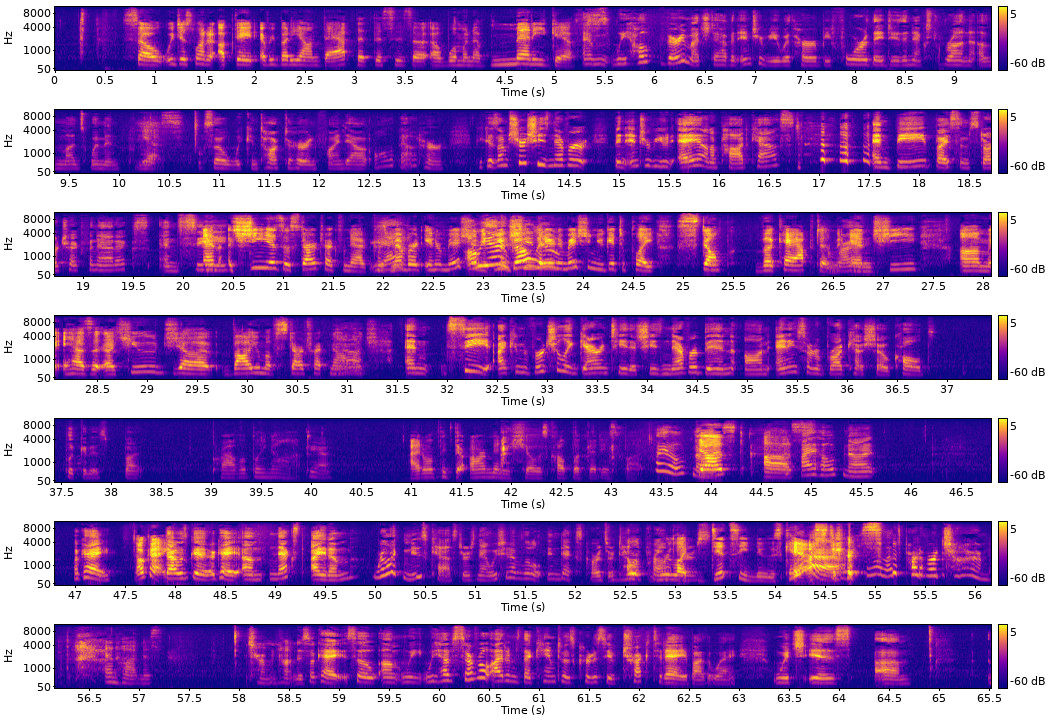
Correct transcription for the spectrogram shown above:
so we just want to update everybody on that. That this is a, a woman of many gifts. And we hope very much to have an interview with her before they do the next run of Mudd's Women. yes. so we can talk to her and find out all about her because I'm sure she's never been interviewed a on a podcast and b by some Star Trek fanatics and c And she is a Star Trek fanatic because Yeah. remember at intermission, Oh, if yeah, you go at knew. intermission, you get to play Stump the Captain, Right. and she um, it has a, a huge uh, volume of Star Trek Yeah. knowledge. and c I can virtually guarantee that she's never been on any sort of broadcast show called Look at His Butt. Probably not. Yeah, I don't think there are many shows called Look at His Butt. I hope not. Just us. I hope not. Okay, okay. that was good. Okay, um, next item. We're like newscasters now. We should have little index cards or we're, teleprompters. we're like ditzy newscasters yeah, well, that's part of our charm. and hotness. Charm and hotness. Okay, so um, we, we have several items that came to us courtesy of Trek Today, by the way, which is um,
